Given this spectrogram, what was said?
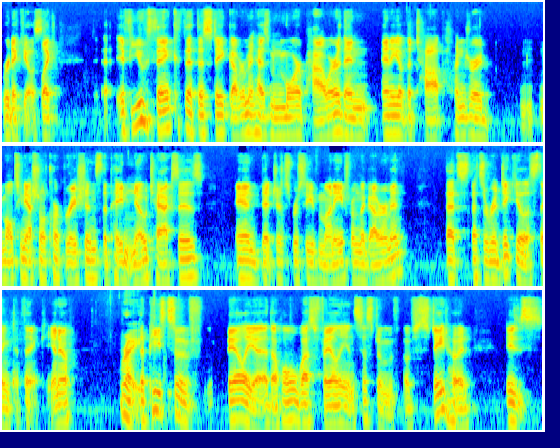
ridiculous. Like if you think that the state government has more power than any of the top 100 multinational corporations that pay no taxes and that just receive money from the government, that's that's a ridiculous thing to think, you know? Right. The Peace of Westphalia, the whole Westphalian system of, of statehood is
